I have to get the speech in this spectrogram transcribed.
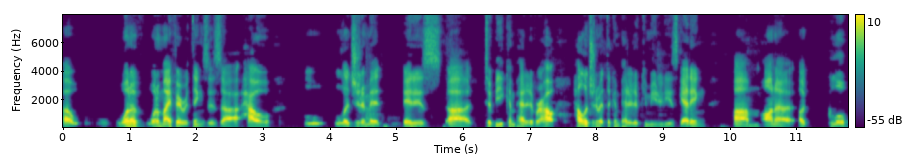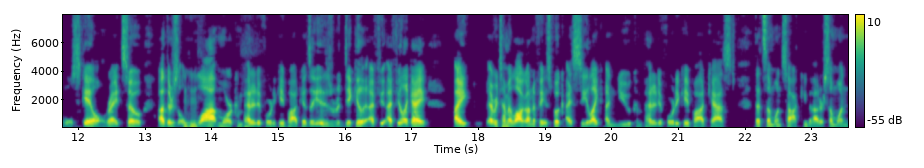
uh, one of one of my favorite things is uh, how l- legitimate it is uh, to be competitive, or how how legitimate the competitive community is getting um, on a, a global scale, right? So uh, there's a Mhm. lot more competitive 40k podcasts. It is ridiculous. I feel I feel like I I every time I log on to Facebook, I see like a new competitive 40k podcast that someone's talking about, or someone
